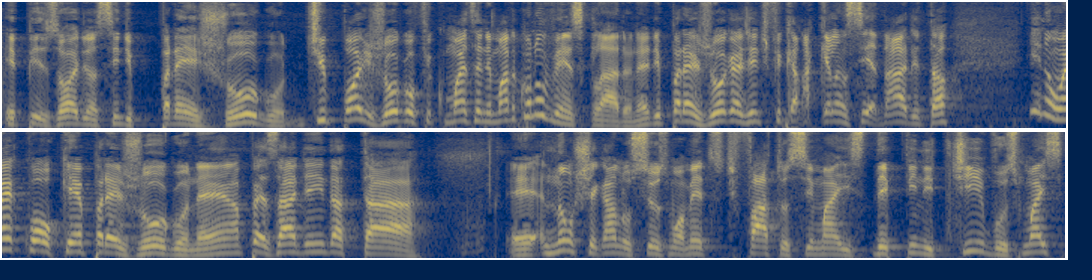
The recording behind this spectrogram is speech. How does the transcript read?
episódio assim de pré-jogo, de pós-jogo eu fico mais animado quando vence, claro, né? De pré-jogo a gente fica naquela ansiedade e tal. E não é qualquer pré-jogo, né? Apesar de ainda estar. Tá, é, não chegar nos seus momentos de fato assim mais definitivos, mas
